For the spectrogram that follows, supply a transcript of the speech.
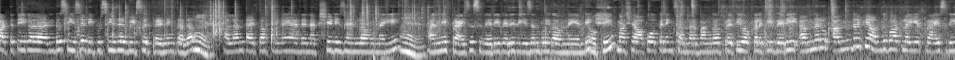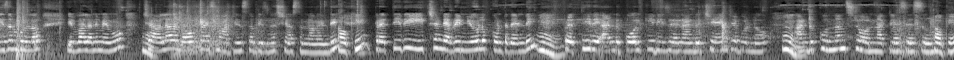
కట్టుతీగ అండ్ సీజెడ్ ఇప్పుడు సీజెడ్ బీడ్స్ ట్రెండింగ్ కదా. అలాంటి టైప్ ఆఫ్ ఉన్నాయి. అండ్ నక్షి డిజైన్లో ఉన్నాయి. అన్ని ప్రైసెస్ వెరీ వెరీ రీజనబుల్గా ఉన్నాయండి. మా షాప్ ఓపెనింగ్ సందర్భంగా ప్రతి ఒక్కరికి వెరీ అందరూ అందరికి అందుబాటులో అయ్యే ప్రైస్ రీజనబుల్లో ఇవ్వాలని మేము చాలా లో ప్రైస్ మార్జిన్స్తో బిజినెస్ చేస్తున్నామండి. ప్రతిదీ each and every new look ఉంటదండి. ప్రతిదీ and polki design and changeable and kundan stone necklaces okay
